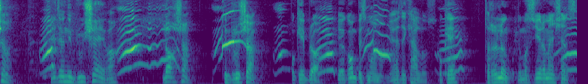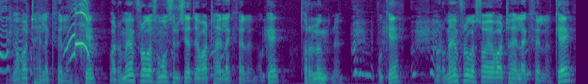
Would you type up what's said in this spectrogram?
Brorsan? Vet du vem din brorsa är va? Larsa. Din brorsa. Okej okay, bra. Jag är kompis med honom. Jag heter Carlos. Okej? Okay? Ta det lugnt. Du måste göra mig en tjänst. Jag har varit här hela kvällen. Okej? Okay? Var de en fråga så måste du säga att jag har varit här hela kvällen. Okej? Okay? Ta det lugnt nu. Okej? Okay? Var de en fråga så har jag varit här hela kvällen. Okej?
